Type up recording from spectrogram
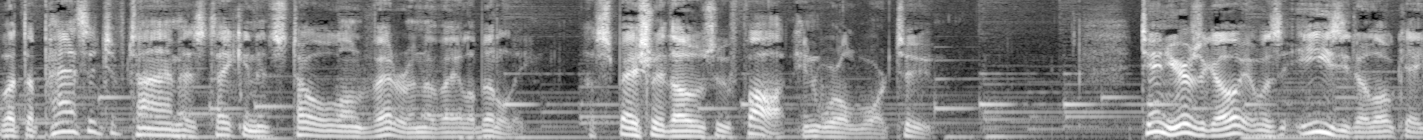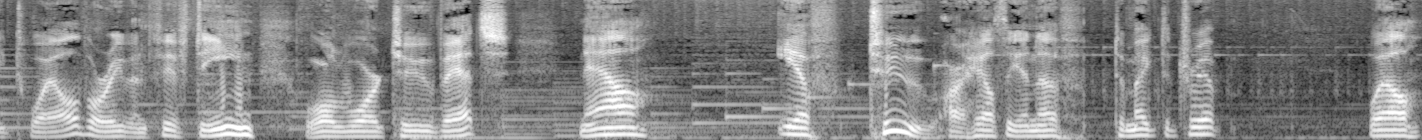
But the passage of time has taken its toll on veteran availability, especially those who fought in World War II. Ten years ago, it was easy to locate 12 or even 15 World War II vets. Now, if two are healthy enough to make the trip, well,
